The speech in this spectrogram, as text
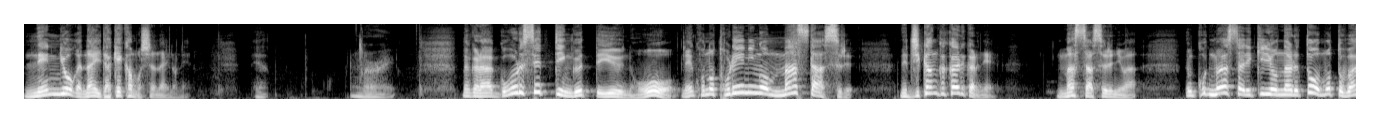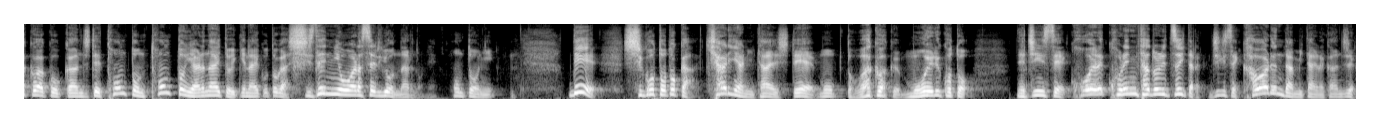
燃料がないだけかもしれないのね。ね right. だからゴールセッティングっていうのを、ね、このトレーニングをマスターする。ね、時間かかるからね。マスターするには。マスターできるようになるともっとワクワクを感じてトントントントンやらないといけないことが自然に終わらせるようになるのね。本当に。で、仕事とかキャリアに対してもっとワクワク燃えること。ね、人生、これ、これにたどり着いたら人生変わるんだみたいな感じで、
